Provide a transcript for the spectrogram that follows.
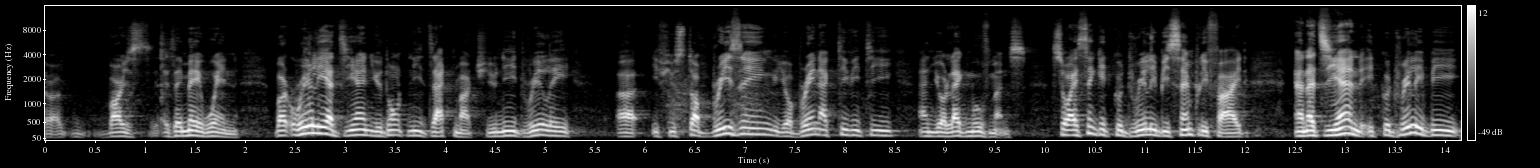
uh, various, they may win. But really, at the end, you don't need that much. You need really, uh, if you stop breathing, your brain activity, and your leg movements. So I think it could really be simplified. And at the end, it could really be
